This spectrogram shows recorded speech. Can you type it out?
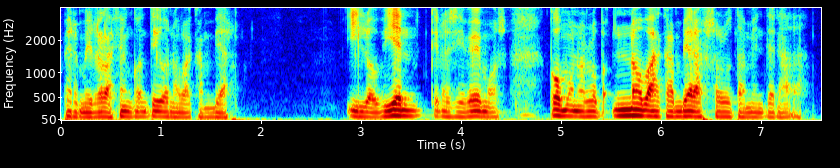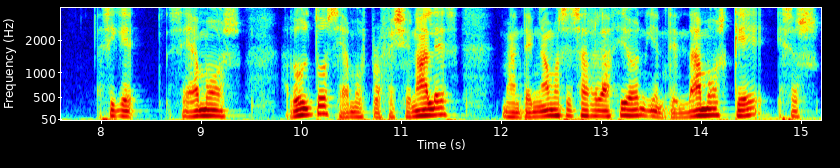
pero mi relación contigo no va a cambiar. Y lo bien que nos llevemos, cómo nos lo, no va a cambiar absolutamente nada. Así que seamos adultos, seamos profesionales, mantengamos esa relación y entendamos que esos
